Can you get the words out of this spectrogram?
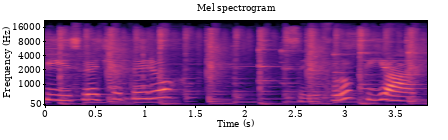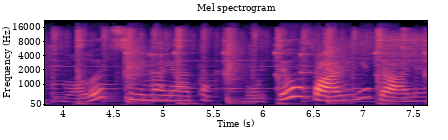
після 4 цифру 5. Молодці малята. Будьте уважні далі.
